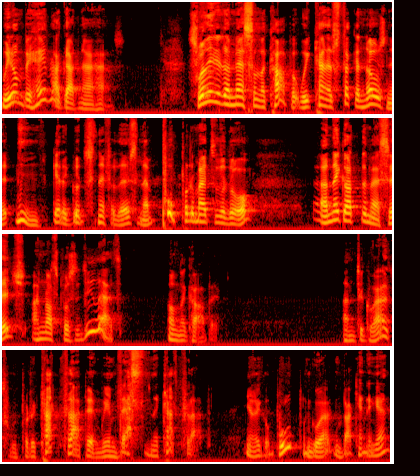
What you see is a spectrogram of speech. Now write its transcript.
We don't behave like that in our house. So when they did a mess on the carpet, we kind of stuck a nose in it, mm, get a good sniff of this, and then poof, put them out to the door. And they got the message I'm not supposed to do that on the carpet. I'm to go out. We put a cat flap in. We invest in the cat flap. You know, they go boop and go out and back in again.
